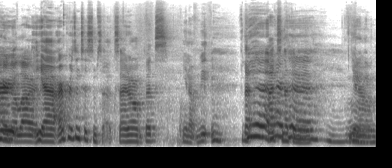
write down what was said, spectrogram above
hear no lie. yeah, our prison system sucks. I don't. That's you know, we, that, yeah, that's America. nothing. You know, even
